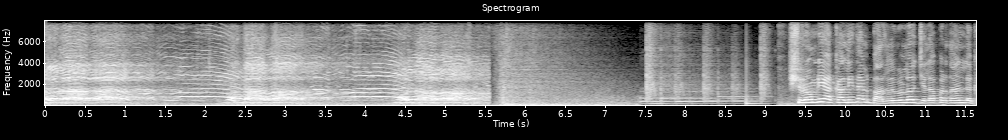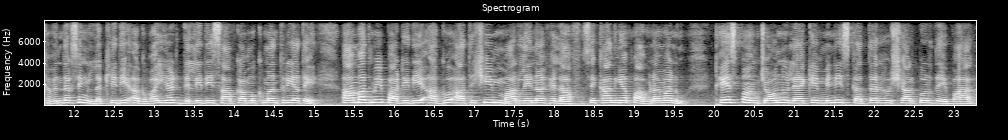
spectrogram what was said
Lord. ਸ਼੍ਰੋਮਣੀ ਅਕਾਲੀ ਦਲ ਬਾਦਲ ਵੱਲੋਂ ਜ਼ਿਲ੍ਹਾ ਪ੍ਰਧਾਨ ਲਖਵਿੰਦਰ ਸਿੰਘ ਲੱਖੀ ਦੀ ਅਗਵਾਈ ਹੇਠ ਦਿੱਲੀ ਦੀ ਸਾਬਕਾ ਮੁੱਖ ਮੰਤਰੀ ਅਤੇ ਆਮ ਆਦਮੀ ਪਾਰਟੀ ਦੀ ਆਗੂ ਆਤਿਸ਼ੀ ਮਾਰਲੇਨਾ ਖਿਲਾਫ ਸਿੱਖਾਂ ਦੀਆਂ ਭਾਵਨਾਵਾਂ ਨੂੰ ਠੇਸ ਪਹੁੰਚਾਉਣ ਨੂੰ ਲੈ ਕੇ ਮਿੰਨੀ ਸਕੱਤਰ ਹੁਸ਼ਿਆਰਪੁਰ ਦੇ ਬਾਹਰ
